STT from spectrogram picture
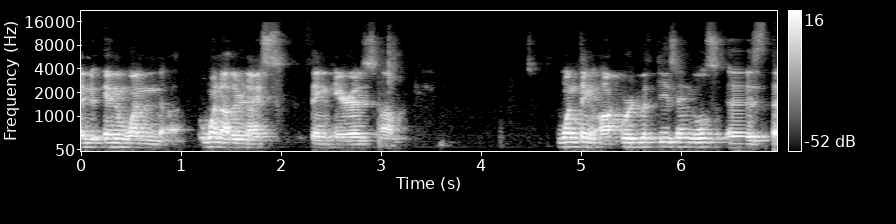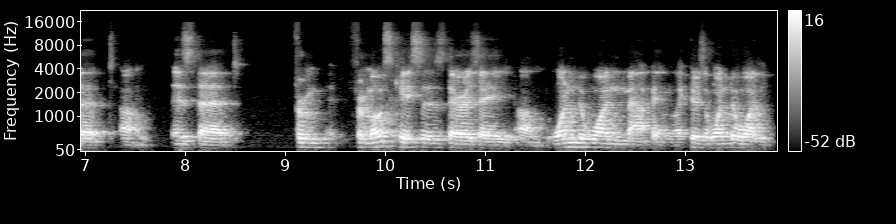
And, and one, one other nice thing here is, um, one thing awkward with these angles is that, um, is that for, for most cases, there is a, um, one-to-one mapping, like there's a one-to-one.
